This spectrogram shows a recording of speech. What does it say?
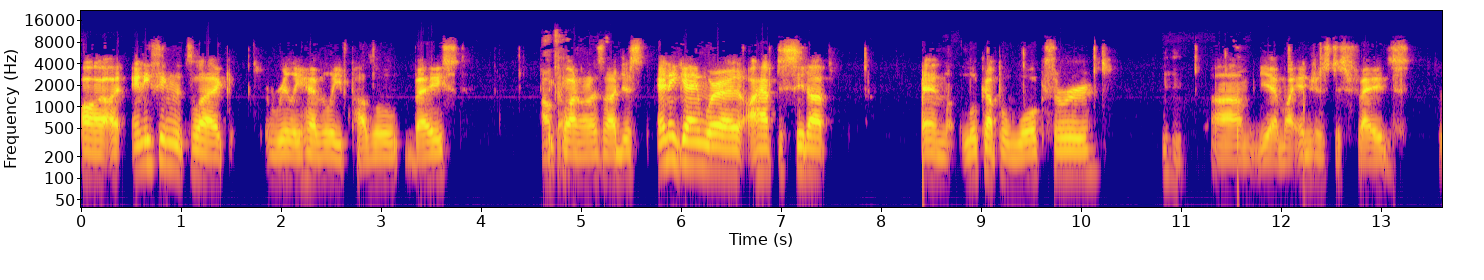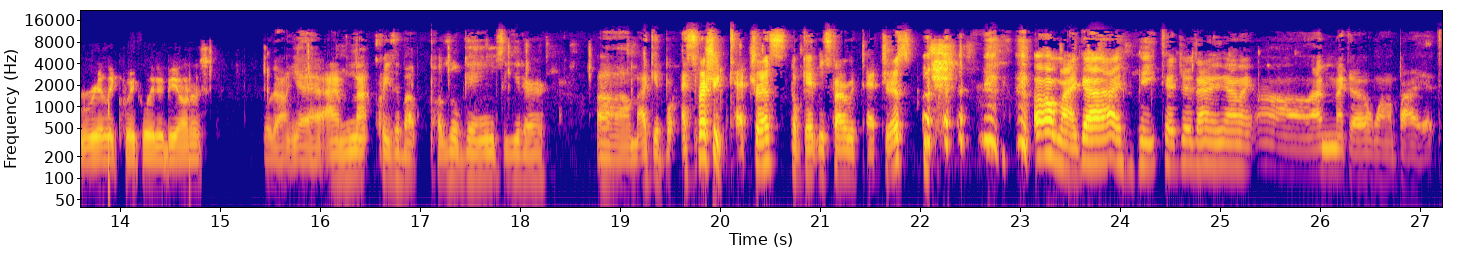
Uh, anything that's like really heavily puzzle based. To okay. be quite honest, I just any game where I have to sit up and look up a walkthrough. Mm-hmm. Um, yeah, my interest just fades really quickly. To be honest. Hold on, yeah, I'm not crazy about puzzle games either. Um, I get especially Tetris. Don't get me started with Tetris. oh my god, I hate Tetris. I, am like, oh, I'm not gonna want to buy it.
